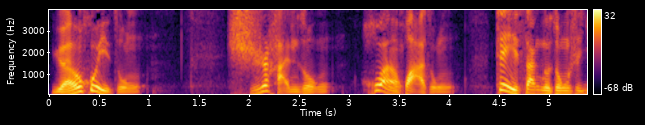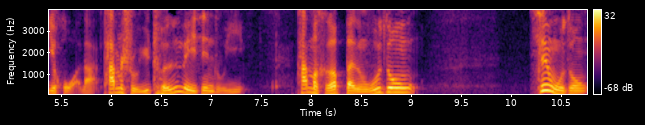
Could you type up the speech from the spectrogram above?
元惠宗、石函宗、幻化宗这三个宗是一伙的，他们属于纯唯心主义，他们和本无宗、新无宗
